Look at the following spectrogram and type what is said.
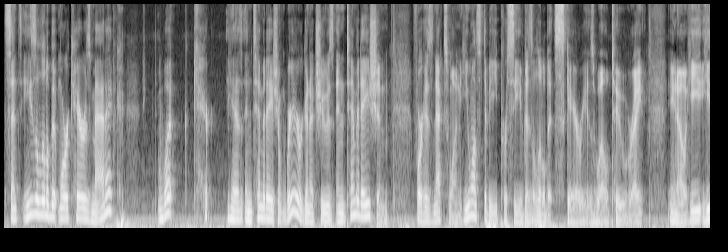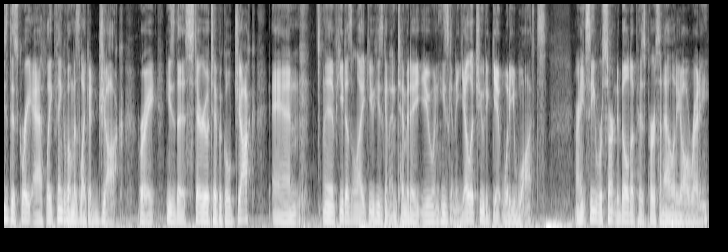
since he's a little bit more charismatic, what he has intimidation. We're going to choose intimidation for his next one. He wants to be perceived as a little bit scary as well too, right? You know, he he's this great athlete. Think of him as like a jock, right? He's the stereotypical jock and if he doesn't like you, he's going to intimidate you and he's going to yell at you to get what he wants. All right, see, we're starting to build up his personality already.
